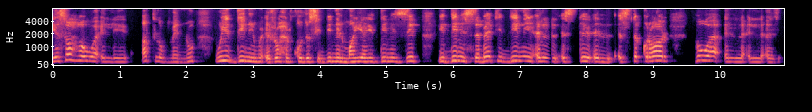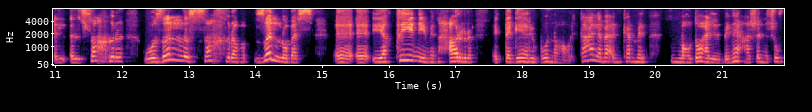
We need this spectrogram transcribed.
يسوع هو اللي أطلب منه ويديني الروح القدس يديني الميه يديني الزيت يديني الثبات يديني الاستقرار. هو الصخر وظل الصخرة ظله بس يقيني من حر التجارب والنهار. تعال بقى نكمل موضوع البناء عشان نشوف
